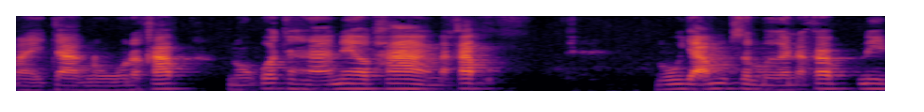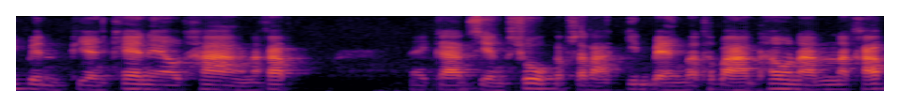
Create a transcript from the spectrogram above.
หม่ ๆ จากหนูนะครับ หนูก็จะหาแนวทางนะครับ หนูย้ำเสมอนะครับ นี่เป็นเพียงแค่แนวทางนะครับ ในการเสี่ยงโชคกับสลากกินแบ่งรัฐบาลเท่านั้นนะครับ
